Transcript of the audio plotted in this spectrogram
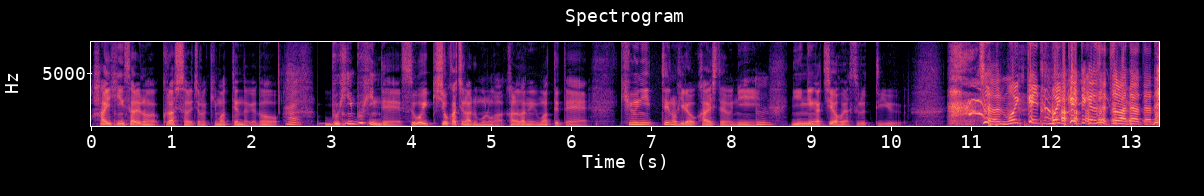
廃品されるのがクラッシュされちゃうのが決まってんだけどはい。部品部品ですごい希少価値のあるものが体に埋まってて急に手のひらを返したように、うん。人間がチヤホヤするっていう。ちょっともう一回もう一回言ってください。ちょっと待って待っ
